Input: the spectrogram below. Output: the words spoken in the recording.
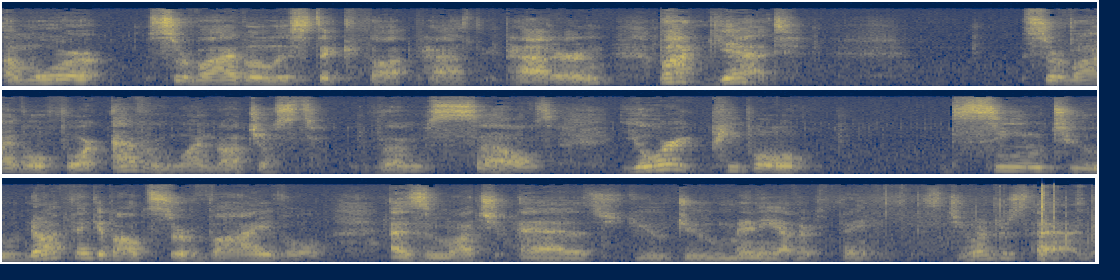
a more survivalistic thought path, pattern, but yet survival for everyone, not just themselves. Your people seem to not think about survival as much as you do many other things. Do you understand?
